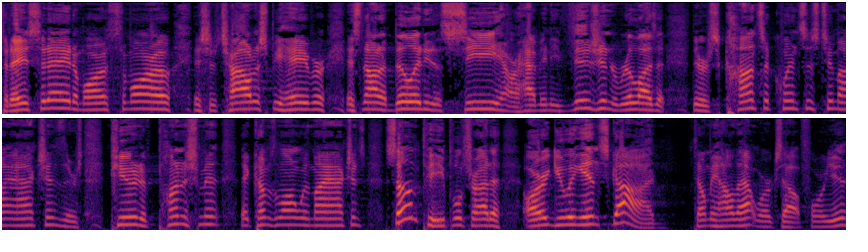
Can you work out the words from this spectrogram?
Today's today, tomorrow's tomorrow. It's a childish behavior. It's not ability to see or have any vision to realize that there's consequences to my actions. There's punitive punishment that comes along with my actions. Some people try to argue against God. Tell me how that works out for you.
